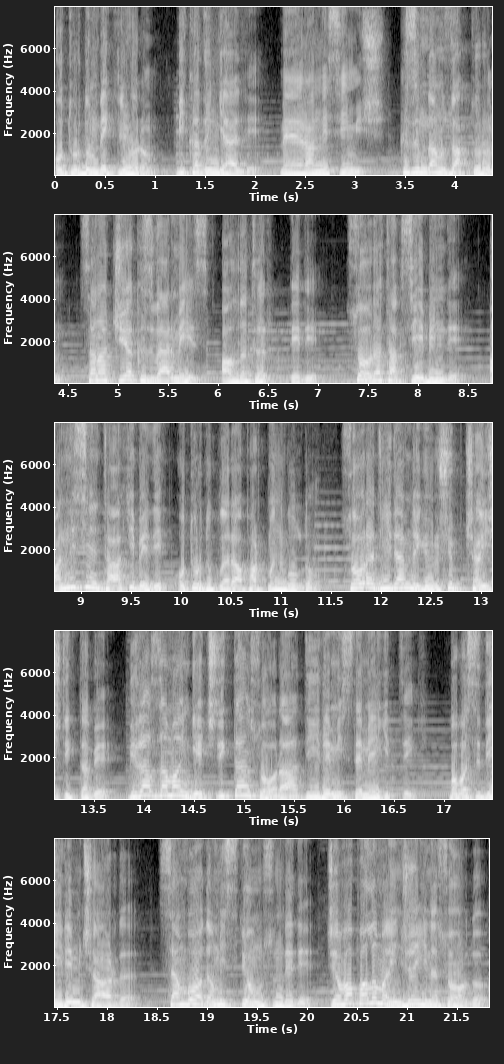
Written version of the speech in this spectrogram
Oturdum bekliyorum. Bir kadın geldi. Meğer annesiymiş. Kızımdan uzak durun. Sanatçıya kız vermeyiz. Aldatır dedi. Sonra taksiye bindi. Annesini takip edip oturdukları apartmanı buldum. Sonra Didem'le görüşüp çay içtik tabi. Biraz zaman geçtikten sonra Didem'i istemeye gittik. Babası Didem'i çağırdı. Sen bu adamı istiyor musun dedi. Cevap alamayınca yine sordu.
